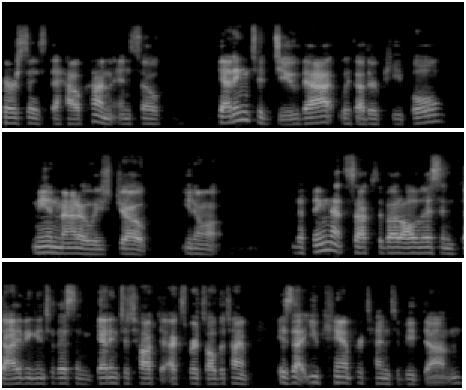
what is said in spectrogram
versus the how come. And so getting to do that with other people, me and Matt always joke, you know, the thing that sucks about all this and diving into this and getting to talk to experts all the time is that you can't pretend to be dumb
